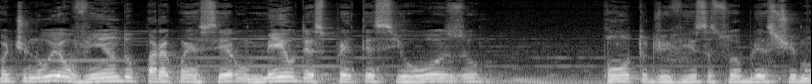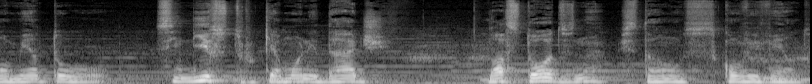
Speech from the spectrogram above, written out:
Continue ouvindo para conhecer o meu despretensioso ponto de vista sobre este momento sinistro que a humanidade, nós todos, né, estamos convivendo.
